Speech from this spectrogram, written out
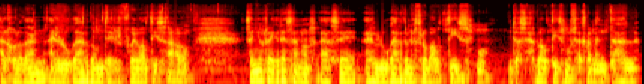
al Jordán, al lugar donde él fue bautizado. Señor, regrésanos a ese, al lugar de nuestro bautismo, ya sea el bautismo sacramental,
